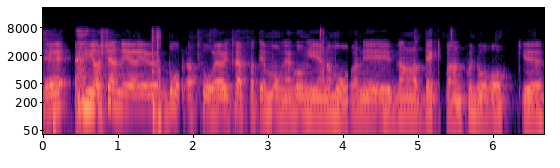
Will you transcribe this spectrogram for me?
Eh, jag känner ju båda två. Jag har ju träffat er många gånger genom åren i, bland annat däckbranschen då, och eh,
